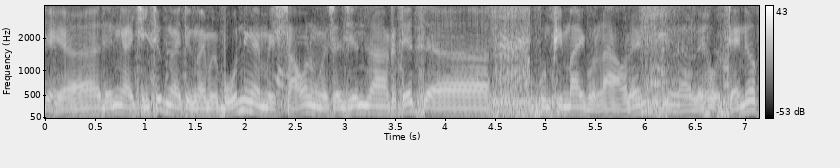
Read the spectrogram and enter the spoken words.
Để uh, đến ngày chính thức ngày từ ngày 14 đến ngày 16 là mọi người sẽ diễn ra cái Tết uh, Bun Pimay của Lào đấy là lễ hội té nước.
